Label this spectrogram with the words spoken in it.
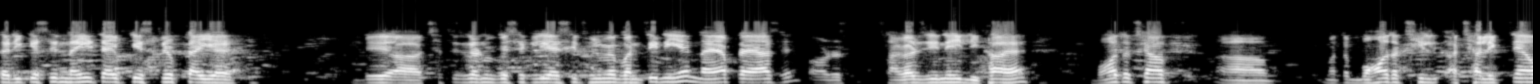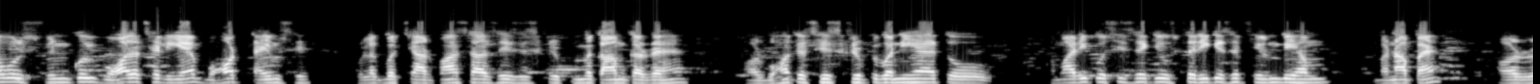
तरीके से नई टाइप की स्क्रिप्ट आई है। छत्तीसगढ़ में बेसिकली ऐसी फ़िल्में बनती नहीं है नया प्रयास है और सागर जी ने ही लिखा है। बहुत अच्छा आ, मतलब बहुत अच्छी अच्छा लिखते हैं वो। इस फ़िल्म को भी बहुत अच्छा लिए हैं बहुत टाइम से। वो लगभग चार पाँच साल से इस स्क्रिप्ट में काम कर रहे हैं और बहुत अच्छी स्क्रिप्ट बनी है। तो हमारी कोशिश है कि उस तरीके से फ़िल्म भी हम बना पाएँ और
